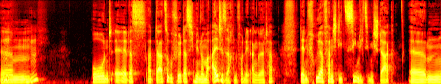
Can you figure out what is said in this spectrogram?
Ähm, Mhm. Und äh, das hat dazu geführt, dass ich mir nochmal alte Sachen von denen angehört habe. Denn früher fand ich die ziemlich, ziemlich stark. Ähm,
